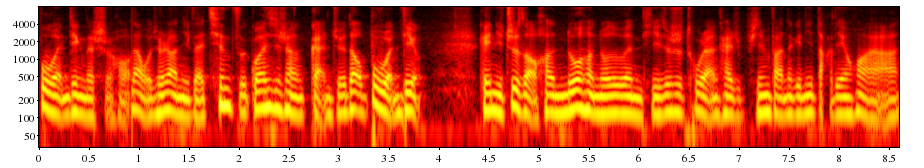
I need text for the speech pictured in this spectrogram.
不稳定的时候，那我就让你在亲子关系上感觉到不稳定，给你制造很多很多的问题，就是突然开始频繁的给你打电话啊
